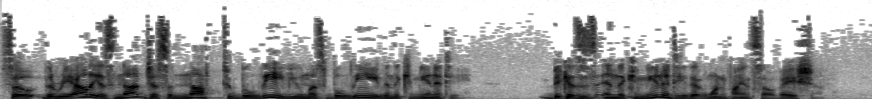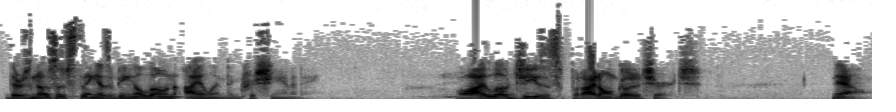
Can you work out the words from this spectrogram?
So the reality is not just enough to believe, you must believe in the community. Because it's in the community that one finds salvation. There's no such thing as being a lone island in Christianity. Well, I love Jesus, but I don't go to church. Now,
